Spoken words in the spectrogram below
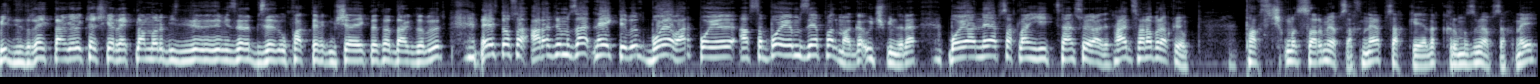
bildiğiniz reklam görüyor. Keşke reklamları biz izlediğimizde de bize ufak tefek bir şey eklese daha güzel olur. Neyse dostlar aracımıza ne ekleyebiliriz? Boya var. Boya aslında boyamızı yapalım aga 3000 lira. Boya ne yapsak lan Yiğit sen söyle hadi. Hadi sana bırakıyorum. Taksi çıkması sarı mı yapsak? Ne yapsak ya da kırmızı mı yapsak? Ne?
